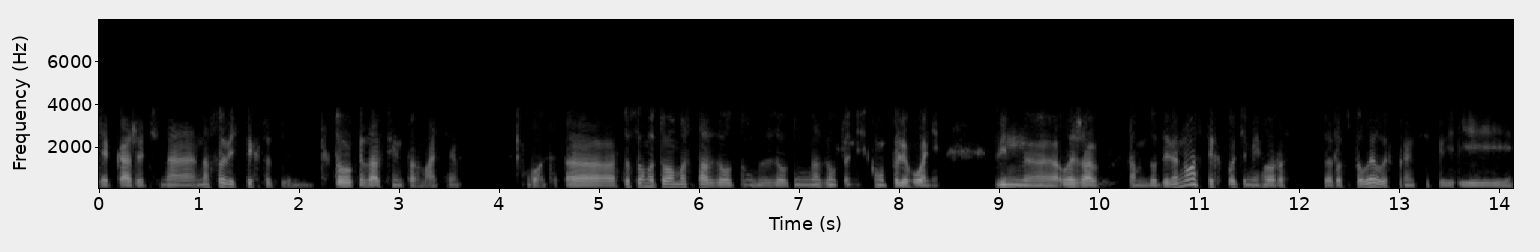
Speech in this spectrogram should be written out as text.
як кажуть, на на совість тих, хто хто казав цю інформацію. От е, стосовно того моста в Золото, на Золотоніському полігоні, він е, лежав там до 90-х, потім його роз, розпилили, в принципі, і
